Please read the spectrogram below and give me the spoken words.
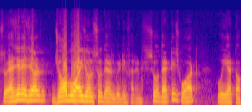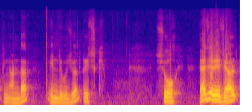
So, as a result job wise also there will be difference. So, that is what we are talking under individual risk. So, as a result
